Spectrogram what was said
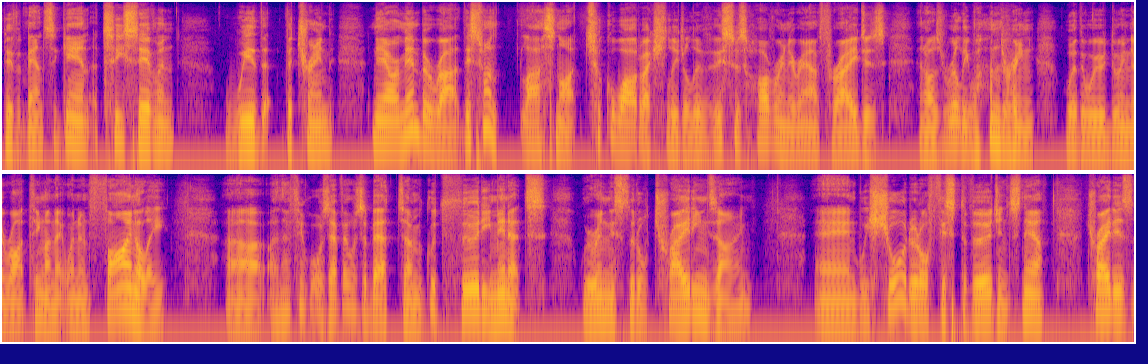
Pivot bounce again a T7 with the trend. Now remember uh, this one last night took a while to actually deliver. This was hovering around for ages and I was really wondering whether we were doing the right thing on that one. And finally uh, I don't think what was that? It was about um, a good 30 minutes we are in this little trading zone and we shorted off this divergence. Now traders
